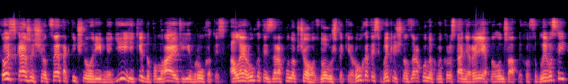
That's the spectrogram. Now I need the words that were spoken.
Хтось скаже, що це тактичного рівня дії, які допомагають їм рухатись, але рухатись за рахунок чого? Знову ж таки, рухатись виключно за рахунок використання рельєфно-ландшафтних особливостей,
